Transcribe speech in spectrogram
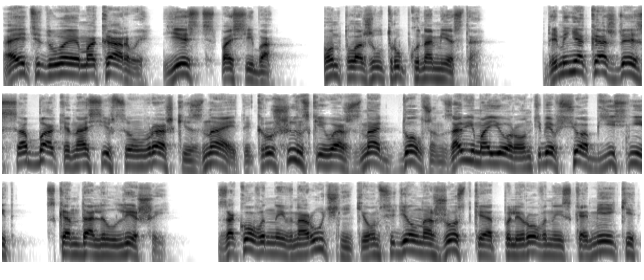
А эти двое Макаровы. Есть, спасибо». Он положил трубку на место. «Да меня каждая собака, носивцем в рашке, знает, и Крушинский ваш знать должен. Зови майора, он тебе все объяснит», — скандалил Леший. Закованный в наручники, он сидел на жесткой отполированной скамейке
